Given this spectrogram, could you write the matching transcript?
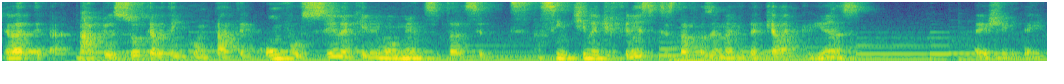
Ela, a pessoa que ela tem contato é com você naquele momento. Você está tá sentindo a diferença que você está fazendo na vida daquela criança? Aí chega daí,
